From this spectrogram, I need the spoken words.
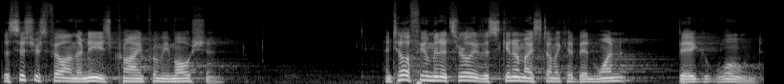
The sisters fell on their knees, crying from emotion. Until a few minutes earlier, the skin on my stomach had been one big wound.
